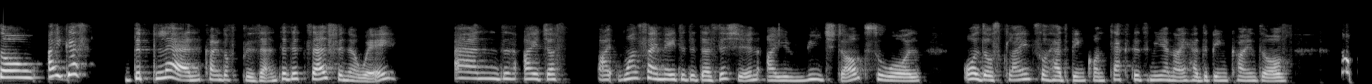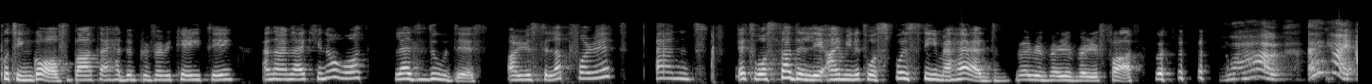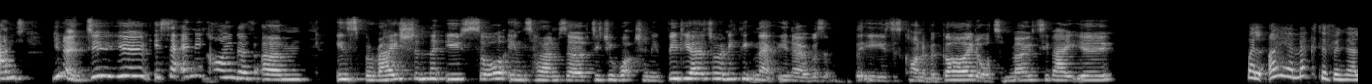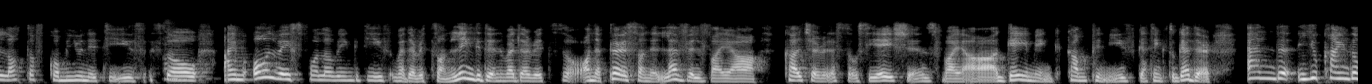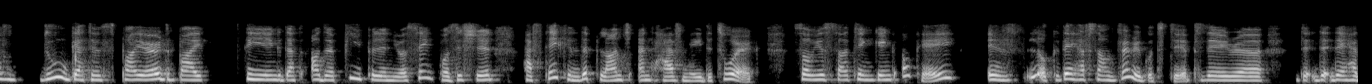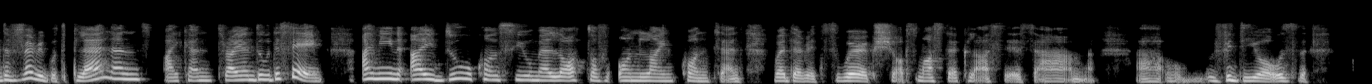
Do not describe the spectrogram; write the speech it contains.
So I guess the plan kind of presented itself in a way. And I just I, once I made the decision, I reached out to all all those clients who had been contacted me and I had been kind of not putting off, but I had been prevaricating. And I'm like, you know what? Let's do this. Are you still up for it? And it was suddenly, I mean, it was full steam ahead, very, very, very fast. wow. Okay. And, you know, do you, is there any kind of um, inspiration that you saw in terms of, did you watch any videos or anything that, you know, was that you used as kind of a guide or to motivate you? Well, I am active in a lot of communities. So oh. I'm always following these, whether it's on LinkedIn, whether it's on a personal level via cultural associations, via gaming companies getting together. And you kind of do get inspired by seeing that other people in your same position have taken the plunge and have made it work. So you start thinking, okay, if look they have some very good tips. They uh, they, they had a very good plan and i can try and do the same. I mean i do consume a lot of online content whether it's workshops master classes um, uh, videos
